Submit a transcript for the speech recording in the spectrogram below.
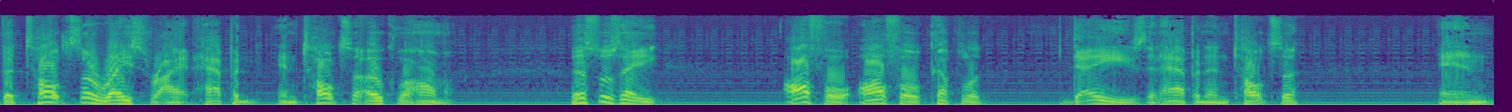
the Tulsa race riot happened in Tulsa, Oklahoma. This was a awful, awful couple of days that happened in Tulsa, and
